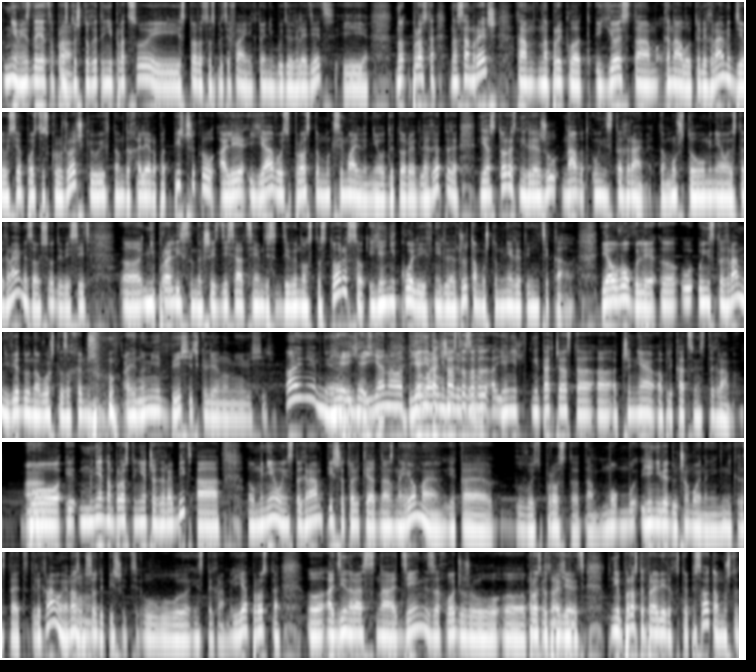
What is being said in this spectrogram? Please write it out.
не мне здаецца просто что гэта не працуе і стораса Spotify ніхто не будзе глядзець і но просто насамрэч там напрыклад ёсць там каналу тэлеграме дзе ўсе посці кружочки у іх там да халера подписчикаў але я вось просто максімальна не аўдыторыя для гэтага. Я сторас не гляжу нават у нстаграме тому что у меня у нстаграме заўсёды вісіць э, непралістаных 60 70 90 сторысаў і я ніколі іх не гляджу тому что мне гэта не цікава. Я увогуле э, у нстаграм не не ведаю навошта захаджу А яно мне бесіць калі яно мне вісіць А не мне я, я, я нават я не так часто за... я не, не так часто адчыняю аплікацыю нстаграма бо мне там просто нечага рабіць а мне ў нстаграм піша толькі адна знаёмая якая вось просто там я не ведаю чаму яна не, не карыстаецца тэлеграму яна заўсёды пішыць у нстаграм і я просто один раз на дзень заходжу просто праверыць. Не просто праверыць хто пісаў таму что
